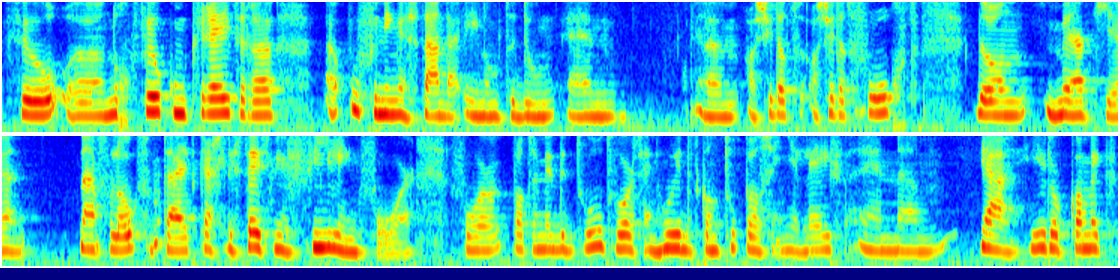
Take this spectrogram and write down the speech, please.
Veel, uh, nog veel concretere uh, oefeningen staan daarin om te doen. En um, als, je dat, als je dat volgt, dan merk je na verloop van tijd krijg je er steeds meer feeling voor. Voor wat ermee bedoeld wordt en hoe je het kan toepassen in je leven. En um, ja, hierdoor kwam ik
